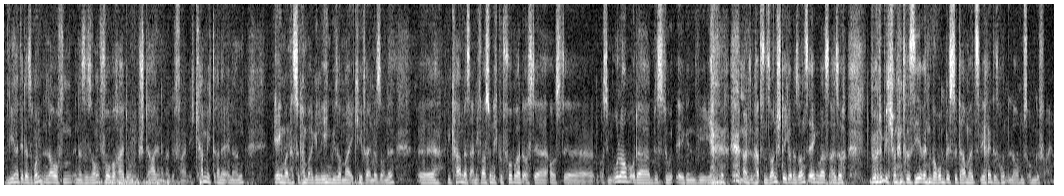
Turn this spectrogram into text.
wie hat dir das Rundenlaufen in der Saisonvorbereitung im Stadion immer gefallen? Ich kann mich daran erinnern, irgendwann hast du da mal gelegen wie so ein Maikäfer in der Sonne äh, wie kam das eigentlich? Warst du nicht gut vorbereitet aus, der, aus, der, aus dem Urlaub oder bist du irgendwie, also hast einen Sonnenstich oder sonst irgendwas? Also würde mich schon interessieren, warum bist du damals während des Rundenlaufens umgefallen?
